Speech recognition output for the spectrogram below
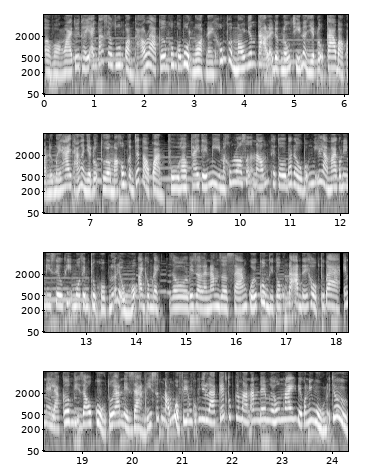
ở vỏ ngoài tôi thấy anh bác xeo run quảng cáo là cơm không có bột ngọt này, không phẩm màu nhân tạo lại được nấu chín ở nhiệt độ cao bảo quản được 12 tháng ở nhiệt độ thường mà không cần chất bảo quản. Phù hợp thay thế mì mà không lo sợ nóng. Thế tôi bắt đầu bỗng nghĩ là mai có nên đi siêu thị mua thêm chục hộp nữa để ủng hộ anh không đây. Rồi bây giờ là 5 giờ sáng cuối cùng thì tôi cũng đã ăn thấy hộp thứ ba. Em này là cơm vị rau củ tôi ăn để giảm đi sức nóng của phim cũng như là kết thúc cái màn ăn đêm ngày hôm nay để còn đi ngủ nữa chứ.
